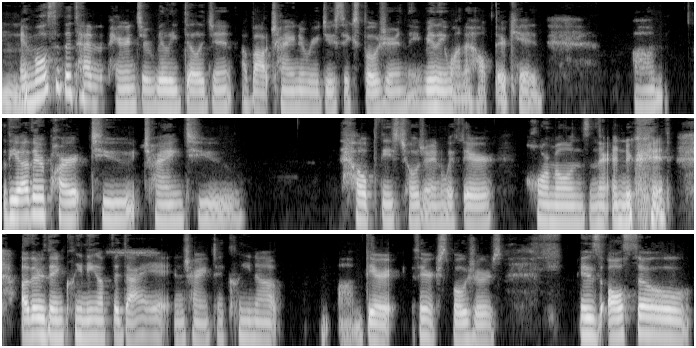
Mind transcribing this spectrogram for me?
Mm. And most of the time, the parents are really diligent about trying to reduce exposure and they really want to help their kid. Um, the other part to trying to help these children with their hormones and their endocrine, other than cleaning up the diet and trying to clean up um, their their exposures, is also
